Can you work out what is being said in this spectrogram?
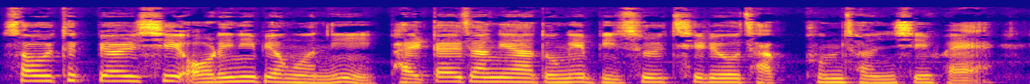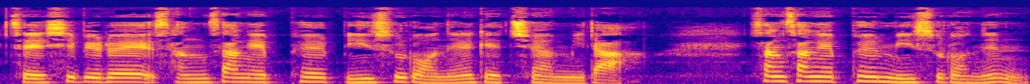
서울특별시 어린이병원이 발달장애 아동의 미술치료 작품 전시회 제11회 상상애플 미술원을 개최합니다. 상상의플 미술원은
